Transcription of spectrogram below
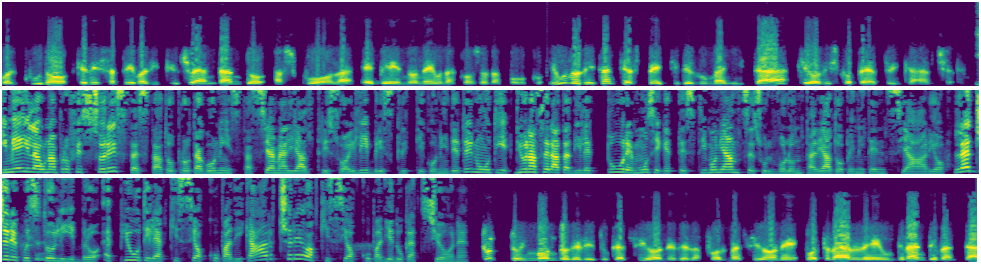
qualcuno che ne sapeva di più, cioè andando a scuola, e beh, non è una cosa da poco. È uno dei tanti aspetti dell'umanità che ho riscoperto in carcere. Email a una professoressa è stato protagonista, assieme agli altri suoi libri scritti con i detenuti, di una serata di letture, musiche e testimonianze sul volontariato penitenziario. Leggere questo libro è più utile a chi si occupa di carcere o a chi si occupa di educazione? Tutto il mondo dell'educazione, della formazione può trarre un grande vantaggio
